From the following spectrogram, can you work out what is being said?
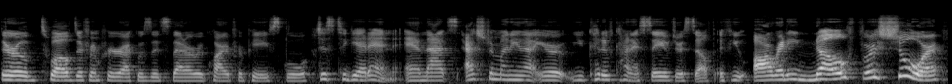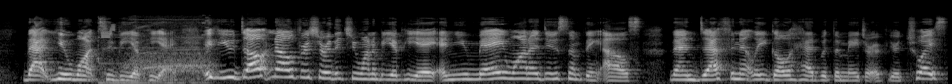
there are 12 different prerequisites that are required for PA school just to get in and that's extra money that you're you could have kind of saved yourself if you already know for sure that you want to be a PA. If you don't know for sure that you want to be a PA and you may want to do something else, then definitely go ahead with the major of your choice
